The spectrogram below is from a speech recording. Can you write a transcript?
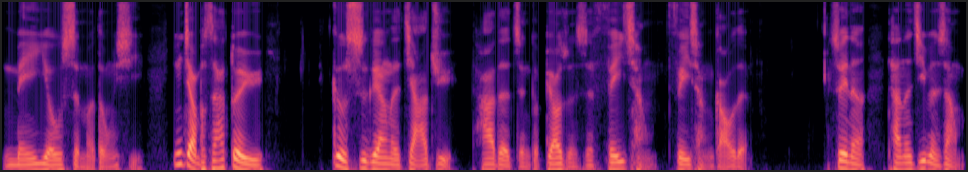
没有什么东西，因为贾博斯他对于各式各样的家具，他的整个标准是非常非常高的，所以呢，他呢基本上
